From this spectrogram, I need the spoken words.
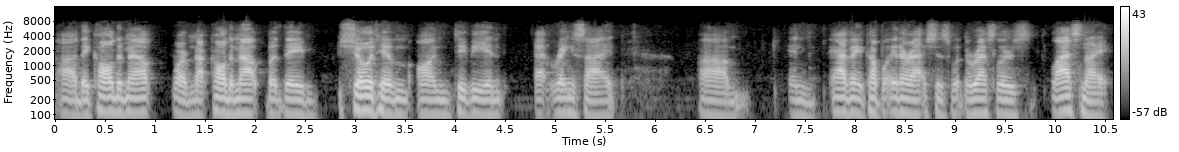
Uh, they called him out, or not called him out, but they showed him on TV and at ringside, um, and having a couple interactions with the wrestlers last night.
